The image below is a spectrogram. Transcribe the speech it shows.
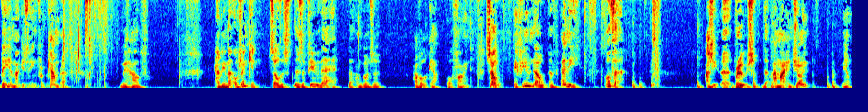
beer magazine from CAMRA, we have heavy metal drinking. So there's there's a few there that I'm going to have a look at or find. So if you know of any other as you, uh, brews that I might enjoy, you know,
